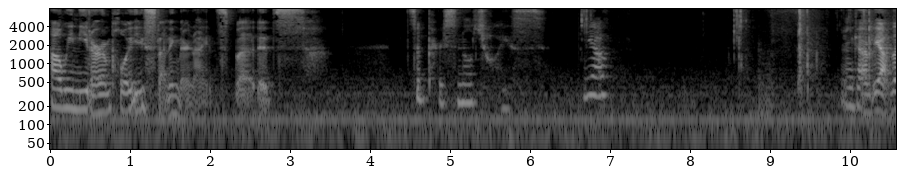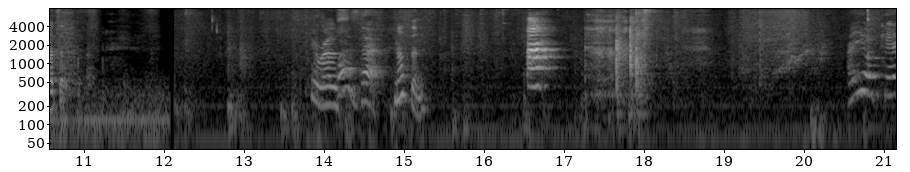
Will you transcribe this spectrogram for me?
how we need our employees spending their nights, but it's it's a personal choice. Yeah. Okay, yeah, that's it. Hey Rose. What is that? Nothing. Are you okay?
